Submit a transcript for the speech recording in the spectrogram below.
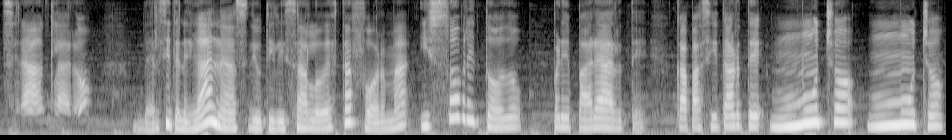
será, claro, ver si tenés ganas de utilizarlo de esta forma y sobre todo prepararte, capacitarte mucho, mucho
